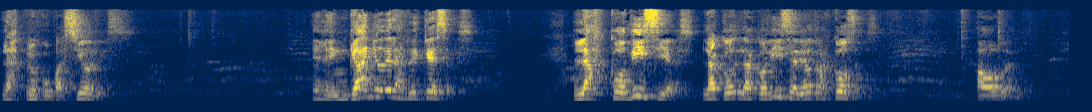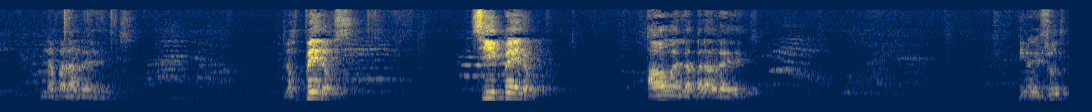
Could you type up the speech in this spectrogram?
las preocupaciones, el engaño de las riquezas, las codicias, la, co- la codicia de otras cosas, ahogan la palabra de Dios. Los peros, sí, pero, ahogan la palabra de Dios. Y no disfruto.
